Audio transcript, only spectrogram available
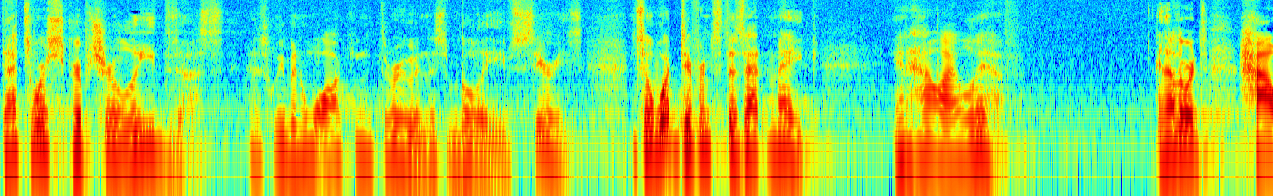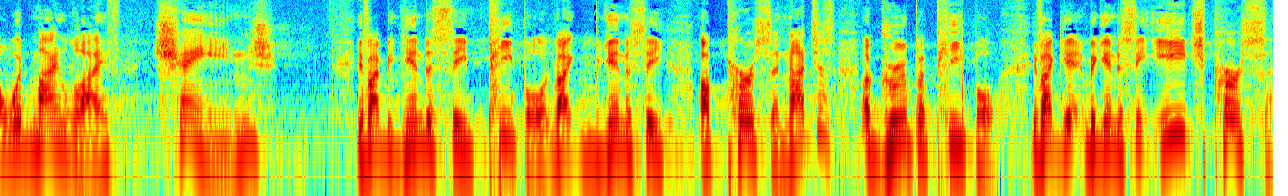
That's where Scripture leads us as we've been walking through in this Believe series. And so, what difference does that make in how I live. In other words, how would my life change if I begin to see people, if I begin to see a person, not just a group of people, if I get, begin to see each person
